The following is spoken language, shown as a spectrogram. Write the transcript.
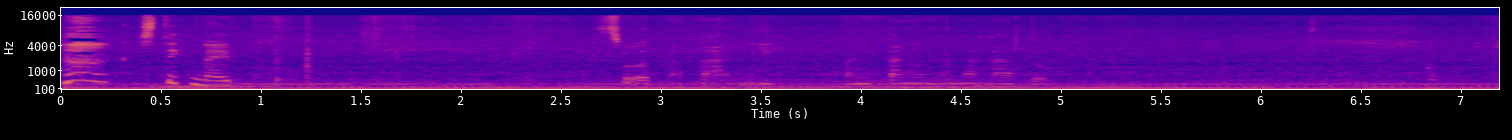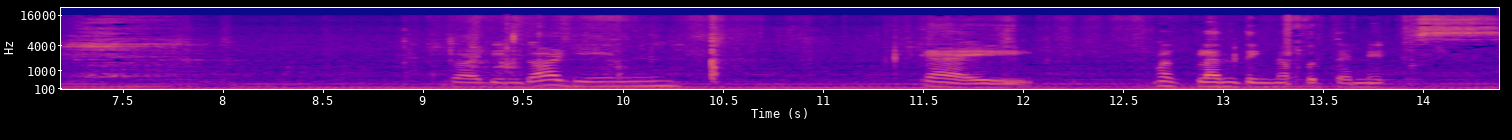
Stick knife. Suot na na nato garden garden. Kay magplanting na pud ta next.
